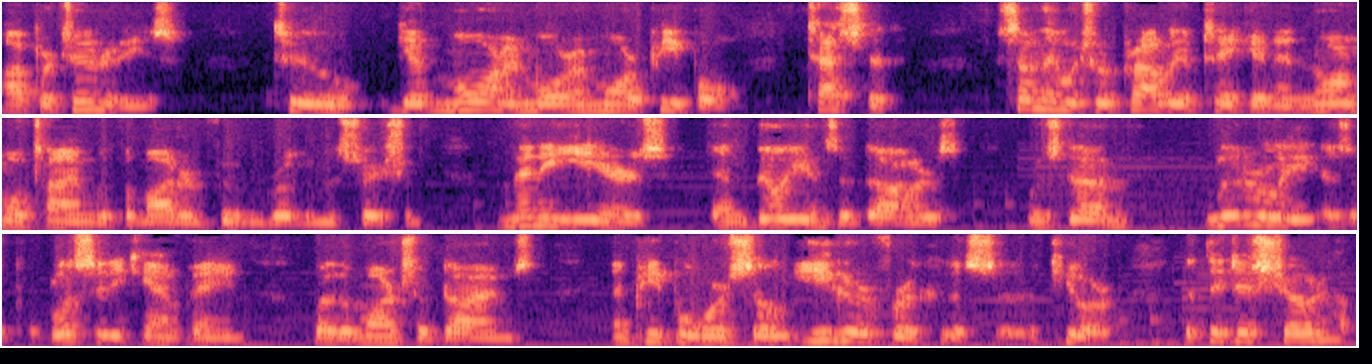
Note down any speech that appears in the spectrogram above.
opportunities to get more and more and more people tested, something which would probably have taken in normal time with the modern Food and Drug Administration many years and billions of dollars, was done literally as a publicity campaign by the March of Dimes. And people were so eager for a, cure that they just showed up.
